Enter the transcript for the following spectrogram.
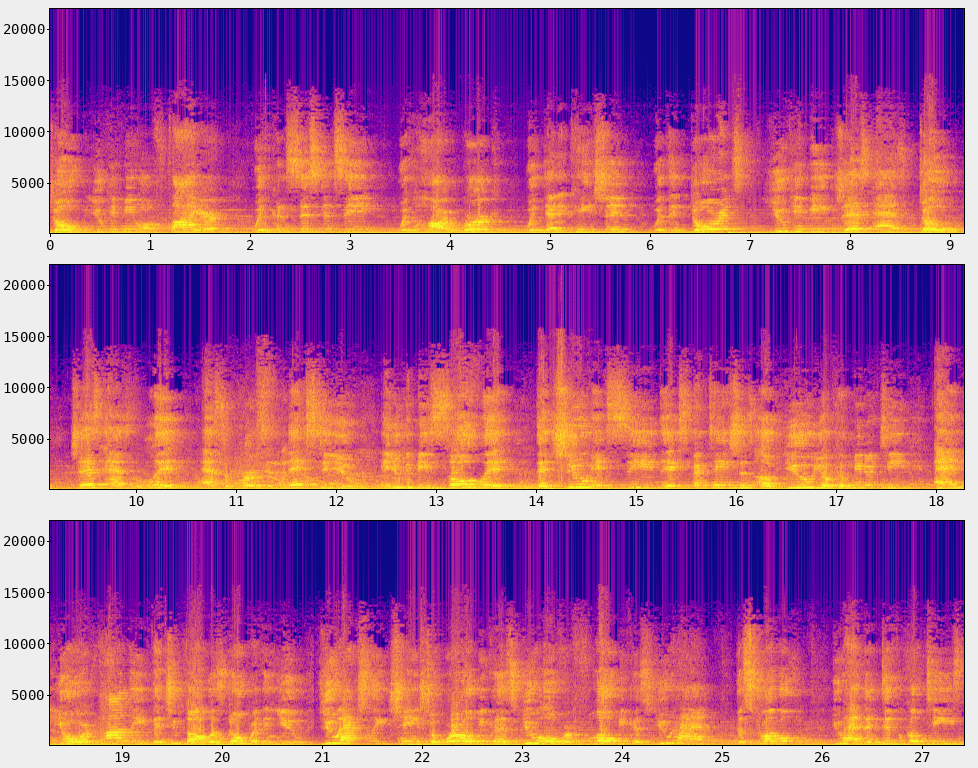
dope. You can be on fire with consistency, with hard work, with dedication, with endurance. You can be just as dope, just as lit as the person next to you, and you can be so lit that you exceed the expectations of you, your community, and your colleague that you thought was doper than you. You actually changed the world because you overflow, because you had the struggle, you had the difficulties,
